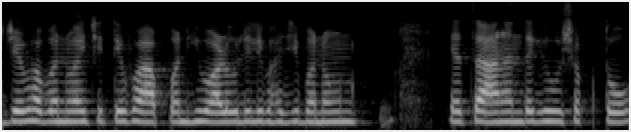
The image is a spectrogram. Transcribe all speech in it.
जेव्हा बनवायची तेव्हा आपण ही वाळवलेली भाजी बनवून याचा आनंद घेऊ शकतो.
